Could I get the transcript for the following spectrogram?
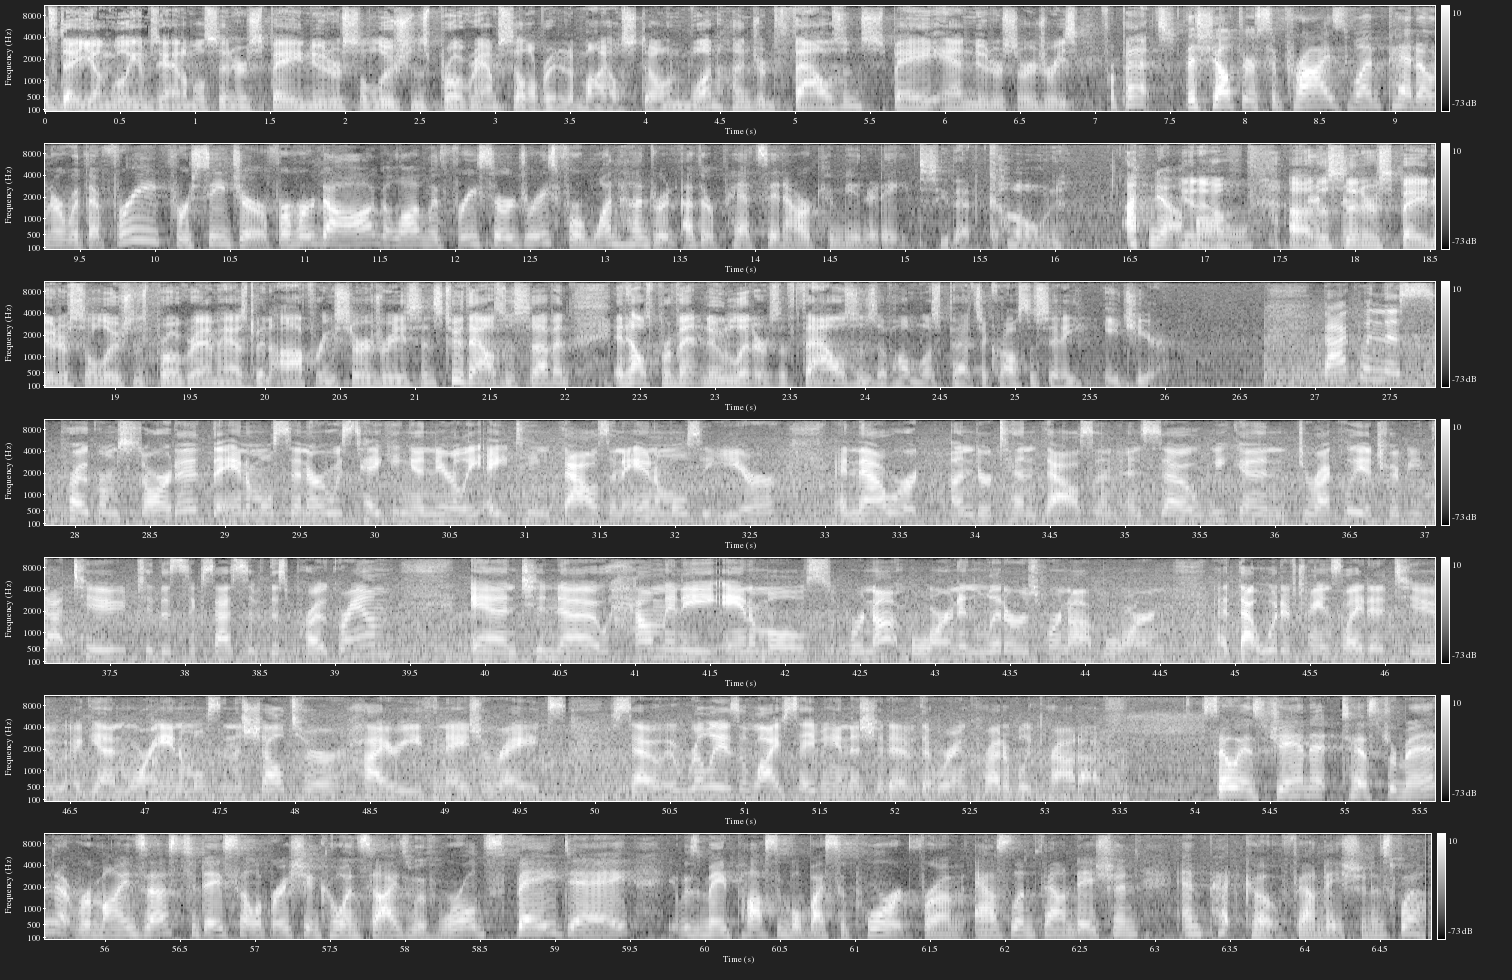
Well, today, Young Williams Animal Center Spay Neuter Solutions program celebrated a milestone 100,000 spay and neuter surgeries for pets. The shelter surprised one pet owner with a free procedure for her dog, along with free surgeries for 100 other pets in our community. See that cone. I know. You know, uh, the Center's Spay Neuter Solutions program has been offering surgeries since 2007. It helps prevent new litters of thousands of homeless pets across the city each year. Back when this program started, the Animal Center was taking in nearly 18,000 animals a year, and now we're under 10,000. And so we can directly attribute that to, to the success of this program and to know how many animals were not born and litters were not born. Uh, that would have translated to, again, more animals in the shelter, higher euthanasia rates. So it really is a life-saving initiative that we're incredibly proud of. So as Janet Testerman reminds us, today's celebration coincides with World Spay Day. It was made possible by support from Aslan Foundation and Petco Foundation as well.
